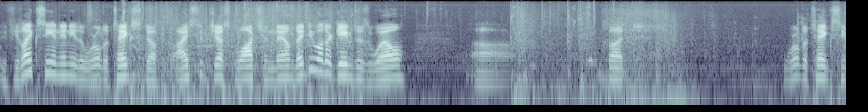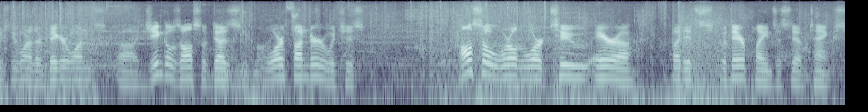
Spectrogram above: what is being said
If you like seeing any of the World of Tanks stuff, I suggest watching them. They do other games as well. Uh, but World of Tanks seems to be one of their bigger ones. Uh, Jingles also does War Thunder, which is also World War II era, but it's with airplanes instead of tanks.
